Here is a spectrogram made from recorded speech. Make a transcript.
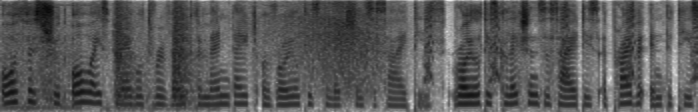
Authors should always be able to revoke the mandate of royalties collection societies. Royalties collection societies are private entities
